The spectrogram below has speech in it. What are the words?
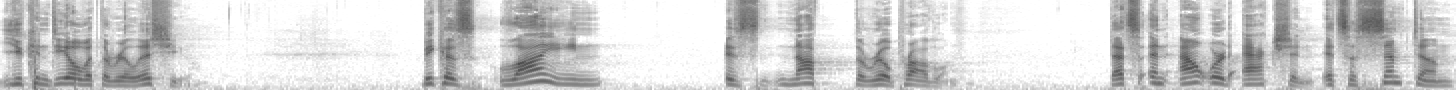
you can deal with the real issue. Because lying is not the real problem. That's an outward action, it's a symptom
